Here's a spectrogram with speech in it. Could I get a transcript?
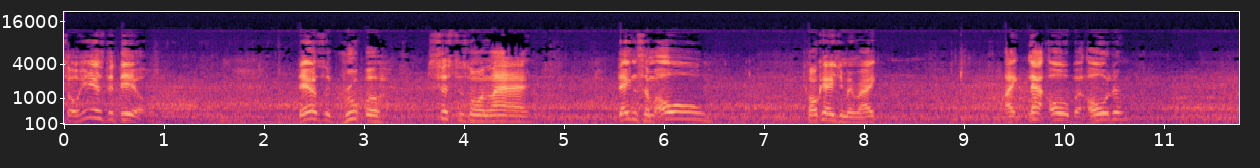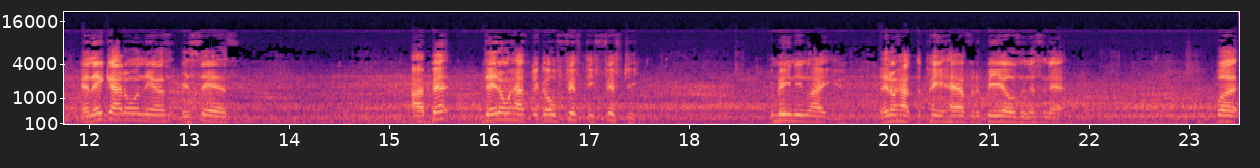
So here's the deal. There's a group of sisters online dating some old Caucasian men, right? Like not old, but older. And they got on there, it says, I bet they don't have to go 50-50. Meaning like they don't have to pay half of the bills and this and that. But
